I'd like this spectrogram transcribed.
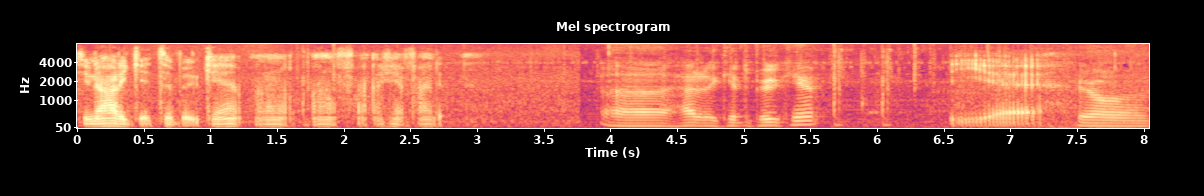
Do you know how to get to boot camp? I don't know. I don't. Find, I can't find it. Uh, how did it get to boot camp? Yeah. You're on.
